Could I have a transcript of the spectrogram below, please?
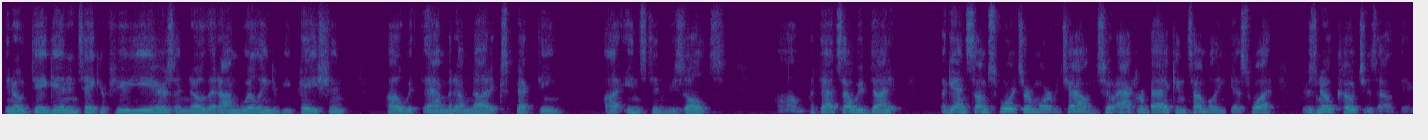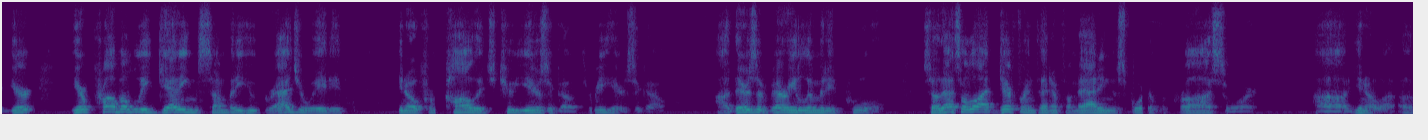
you know, dig in and take a few years and know that I'm willing to be patient uh, with them and I'm not expecting uh, instant results. Um, but that's how we've done it. Again, some sports are more of a challenge. So acrobatic and tumbling, guess what? There's no coaches out there. You're you're probably getting somebody who graduated, you know, from college two years ago, three years ago. Uh, there's a very limited pool. So that's a lot different than if I'm adding the sport of lacrosse or, uh, you know, a,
